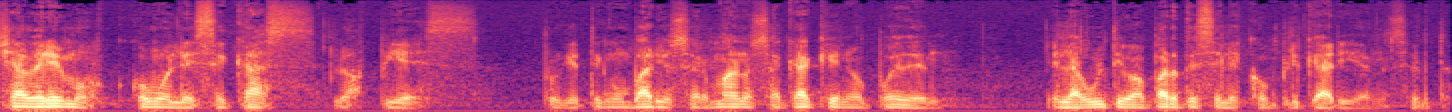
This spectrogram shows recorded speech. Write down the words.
Ya veremos cómo le secas los pies, porque tengo varios hermanos acá que no pueden, en la última parte se les complicaría, ¿no es cierto?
